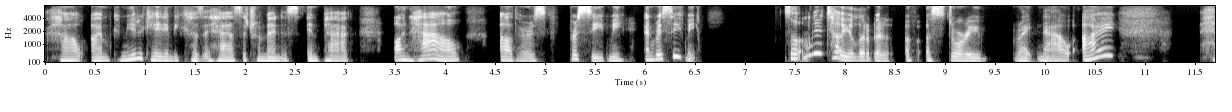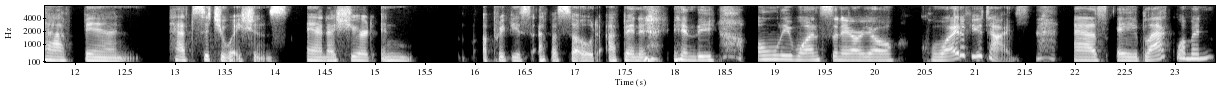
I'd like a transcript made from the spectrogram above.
how I'm communicating because it has a tremendous impact on how others perceive me and receive me. So I'm going to tell you a little bit of a story right now. I have been had situations, and I shared in a previous episode, I've been in the only one scenario quite a few times as a Black woman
